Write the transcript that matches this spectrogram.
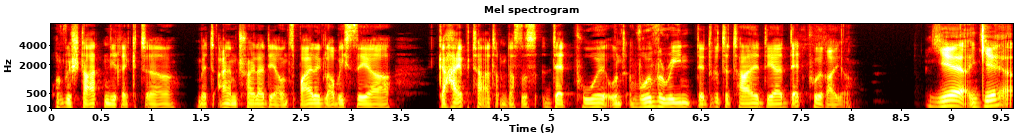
Und wir starten direkt äh, mit einem Trailer, der uns beide, glaube ich, sehr gehypt hat. Und das ist Deadpool und Wolverine, der dritte Teil der Deadpool-Reihe. Yeah, yeah.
